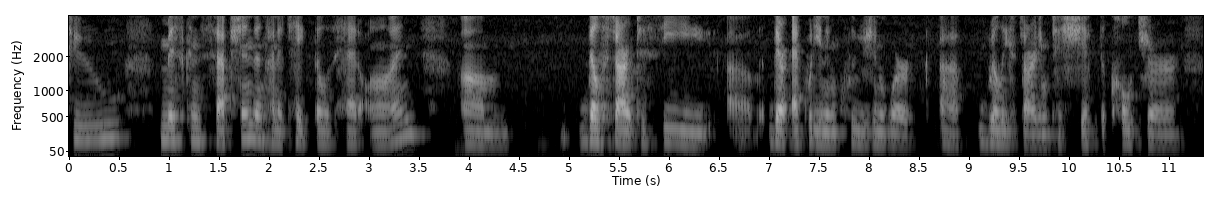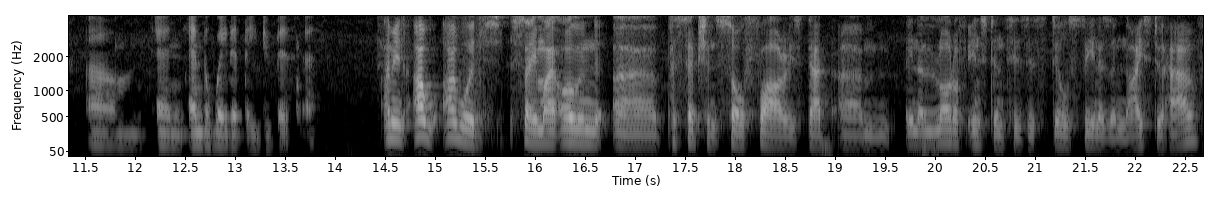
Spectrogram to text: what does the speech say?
two misconceptions and kind of take those head on, um, they'll start to see uh, their equity and inclusion work uh, really starting to shift the culture um, and and the way that they do business. I mean, I, I would say my own uh, perception so far is that um, in a lot of instances it's still seen as a nice to have,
